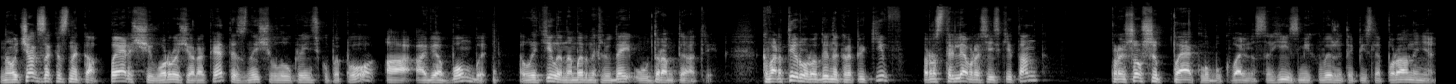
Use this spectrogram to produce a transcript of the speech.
На очах захисника перші ворожі ракети знищували українську ППО, а авіабомби летіли на мирних людей у драмтеатрі. Квартиру родини Крапюків розстріляв російський танк. Пройшовши пекло, буквально Сергій зміг вижити після поранення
